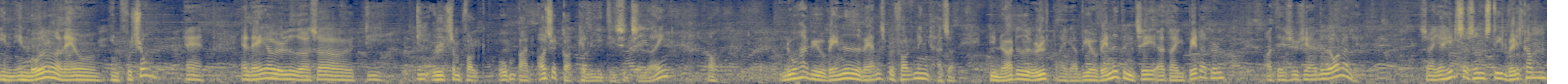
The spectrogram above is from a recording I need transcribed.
en, en måde at lave en fusion af, af lagerøllet og så de, de øl, som folk åbenbart også godt kan lide i disse tider. Ikke? Og nu har vi jo vendet verdens befolkning, altså de nørdede øldrikker, vi har jo vendet dem til at drikke bittert øl, og det synes jeg er vidunderligt. Så jeg hilser sådan en stil velkommen.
